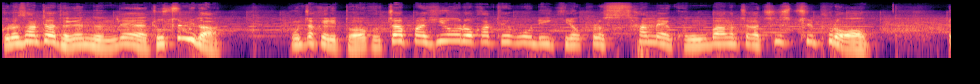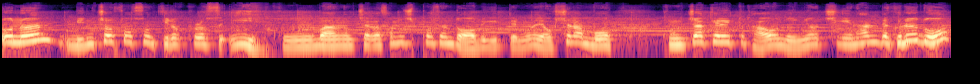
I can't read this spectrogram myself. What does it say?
그런 상태가 되겠는데 좋습니다. 공짜 캐릭터 극자판 히어로 카테고리 기력 플러스 3의 공방체가 77%업 또는 민첩 속성 기력 플러스 2 공방체가 30% 업이기 때문에 역시나 뭐 공짜 캐릭터 다운 능력치긴 한데 그래도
